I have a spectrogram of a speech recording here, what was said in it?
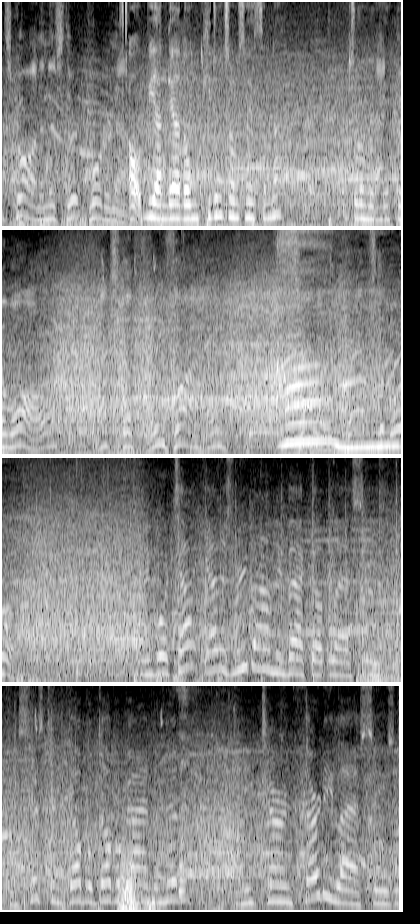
minutes gone in this third quarter now. 어 미안 내가 너무 기둥처럼 서 있었나? 이쪽으로 갈게. At the wall. That's the three fly. 아 Grabs the board. And Gortat got his rebounding back up last season. A consistent double-double guy in the middle, and he turned 30 last season.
